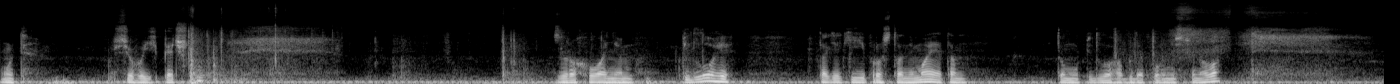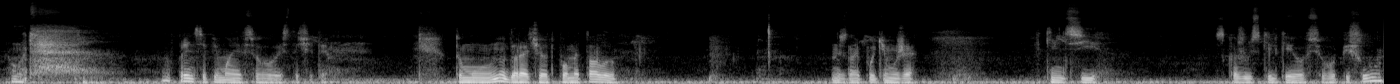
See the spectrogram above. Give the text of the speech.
От, всього їх 5 штук. З урахуванням підлоги, так як її просто немає там, тому підлога буде повністю нова. От. Ну, в принципі, має всього вистачити. Тому, ну, до речі, от по металу, не знаю, потім уже в кінці скажу, скільки його всього пішло.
